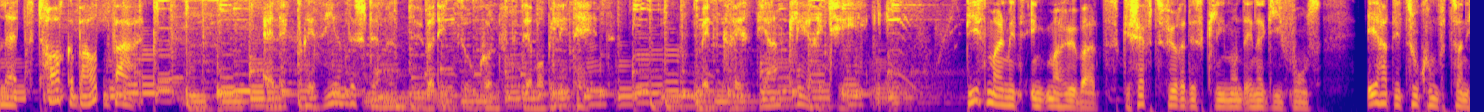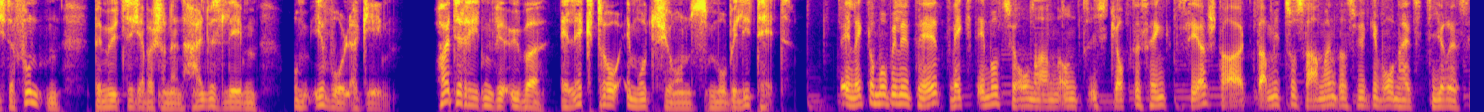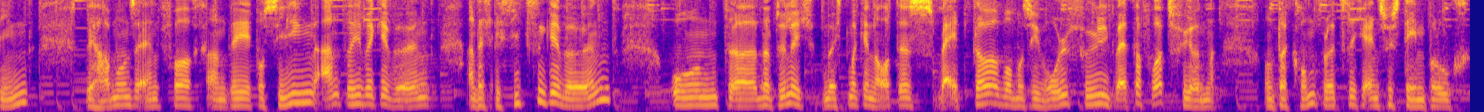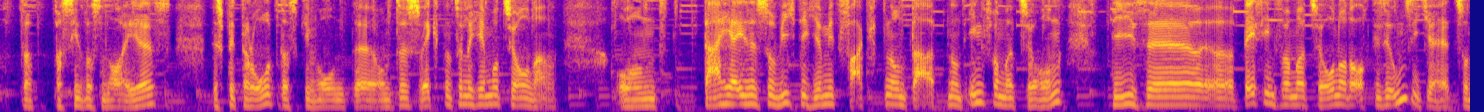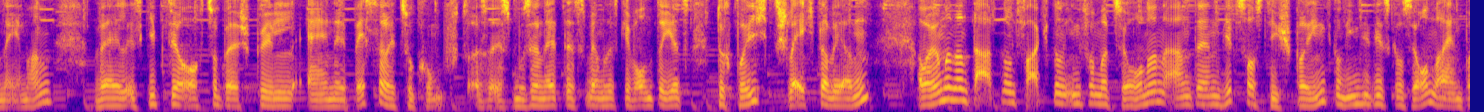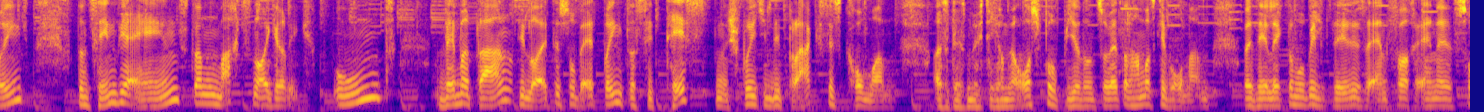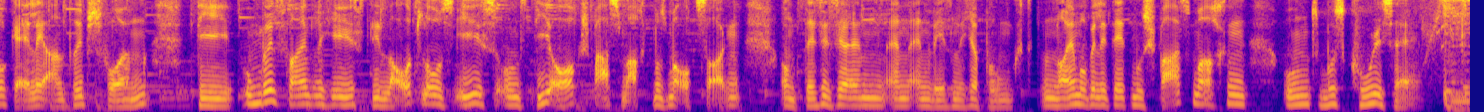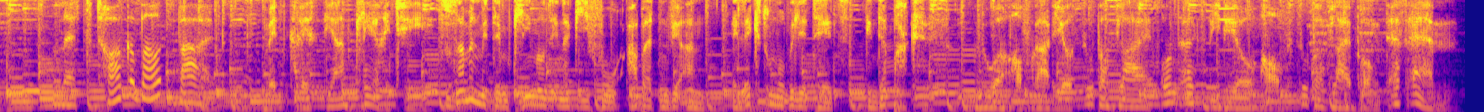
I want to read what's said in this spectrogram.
Let's talk about vibes. Elektrisierende Stimmen über die Zukunft der Mobilität. Mit Christian Clerici. Diesmal mit Ingmar Höbert, Geschäftsführer des Klima- und Energiefonds. Er hat die Zukunft zwar nicht erfunden, bemüht sich aber schon ein halbes Leben um ihr Wohlergehen. Heute reden wir über Elektroemotionsmobilität. Elektromobilität weckt Emotionen und ich glaube, das hängt sehr stark damit zusammen, dass wir Gewohnheitstiere sind. Wir haben uns einfach an die fossilen Antriebe gewöhnt, an das Besitzen gewöhnt und äh, natürlich möchte man genau das weiter, wo man sich wohlfühlt, weiter fortführen. Und da kommt plötzlich ein Systembruch. Da passiert was Neues. Das bedroht das Gewohnte und das weckt natürlich Emotionen. Und Daher ist es so wichtig, hier mit Fakten und Daten und Information diese äh, Desinformation oder auch diese Unsicherheit zu nehmen, weil es gibt ja auch zum Beispiel eine bessere Zukunft. Also es muss ja nicht, dass, wenn man das Gewohnte jetzt durchbricht, schlechter werden. Aber wenn man dann Daten und Fakten und Informationen an den Wirtshaustisch bringt und in die Diskussion reinbringt, dann sehen wir eins, dann macht's neugierig. Und wenn man dann die Leute so weit bringt, dass sie testen, sprich in die Praxis kommen, also das möchte ich einmal ausprobieren und so weiter, dann haben wir es gewonnen. Weil die Elektromobilität ist einfach eine so geile Antriebsform, die umweltfreundlich ist, die lautlos ist und die auch Spaß macht, muss man auch sagen. Und das ist ja ein, ein, ein wesentlicher Punkt. Neue Mobilität muss Spaß machen und muss cool sein. Let's talk about vibes. Mit Christian Clerici. Zusammen mit dem Klima- und Energiefonds arbeiten wir an Elektromobilität in der Praxis. Nur auf Radio Superfly und als Video auf superfly.fm.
